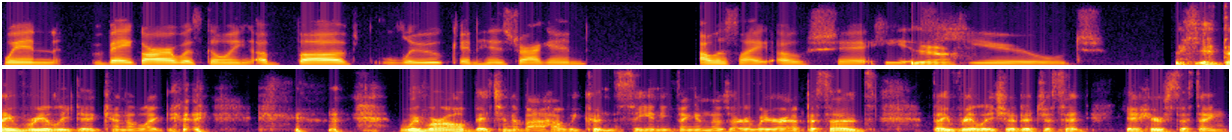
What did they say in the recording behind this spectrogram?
When Vhagar was going above Luke and his dragon, I was like, "Oh shit, he is Yeah. huge." Yeah, they really did kind of like. we were all bitching about how we couldn't see anything in those earlier episodes. They really should have just said, "Yeah, here's the thing:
